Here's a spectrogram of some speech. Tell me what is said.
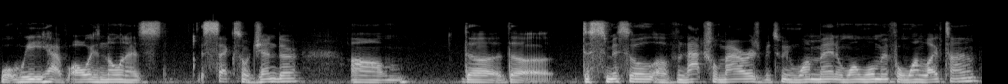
what we have always known as sex or gender, um, the the dismissal of natural marriage between one man and one woman for one lifetime.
